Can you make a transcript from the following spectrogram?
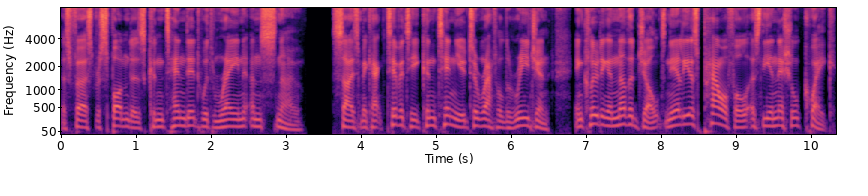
as first responders contended with rain and snow. Seismic activity continued to rattle the region, including another jolt nearly as powerful as the initial quake.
